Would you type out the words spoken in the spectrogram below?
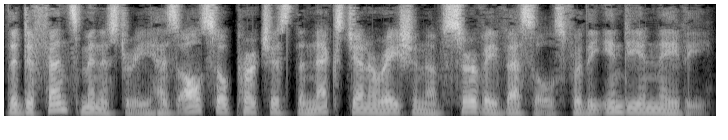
The Defense Ministry has also purchased the next generation of survey vessels for the Indian Navy.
